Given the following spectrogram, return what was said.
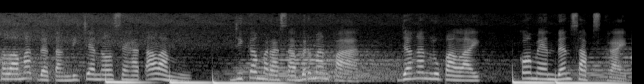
Selamat datang di channel Sehat Alami. Jika merasa bermanfaat, jangan lupa like, komen dan subscribe.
